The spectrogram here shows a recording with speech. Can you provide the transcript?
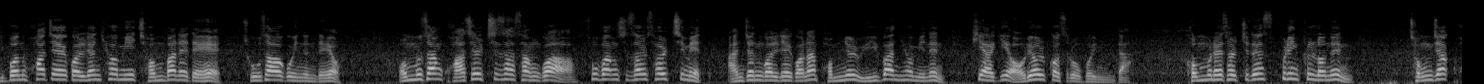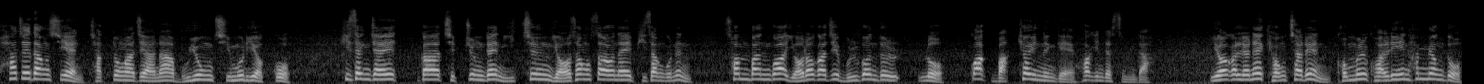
이번 화재에 관련 혐의 전반에 대해 조사하고 있는데요. 업무상 과실치사상과 소방시설 설치 및 안전관리에 관한 법률 위반 혐의는 피하기 어려울 것으로 보입니다. 건물에 설치된 스프링클러는 정작 화재 당시엔 작동하지 않아 무용지물이었고 희생자가 집중된 2층 여성 사우나의 비상구는 선반과 여러 가지 물건들로 꽉 막혀 있는 게 확인됐습니다. 이와 관련해 경찰은 건물 관리인 한 명도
